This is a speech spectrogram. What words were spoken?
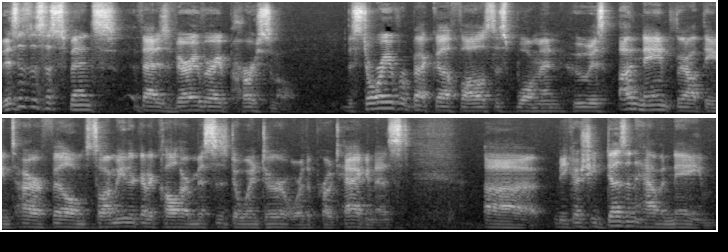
This is a suspense that is very, very personal. The story of Rebecca follows this woman who is unnamed throughout the entire film, so I'm either going to call her Mrs. De Winter or the protagonist uh, because she doesn't have a name.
